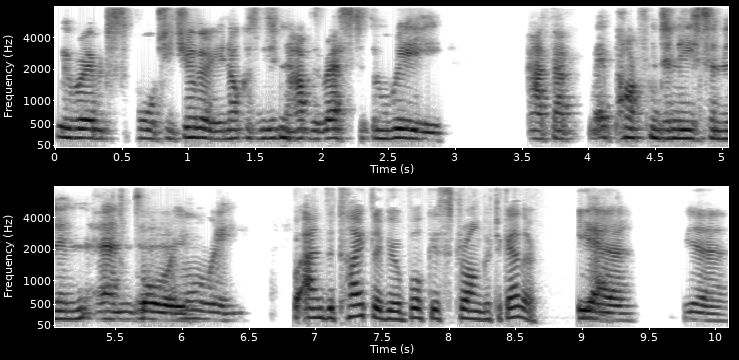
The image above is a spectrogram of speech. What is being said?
we were able to support each other, you know, because we didn't have the rest of them really at that, apart from Denise and Lynn and uh, Maureen. And the title of your book is Stronger Together. Yeah. Yeah.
